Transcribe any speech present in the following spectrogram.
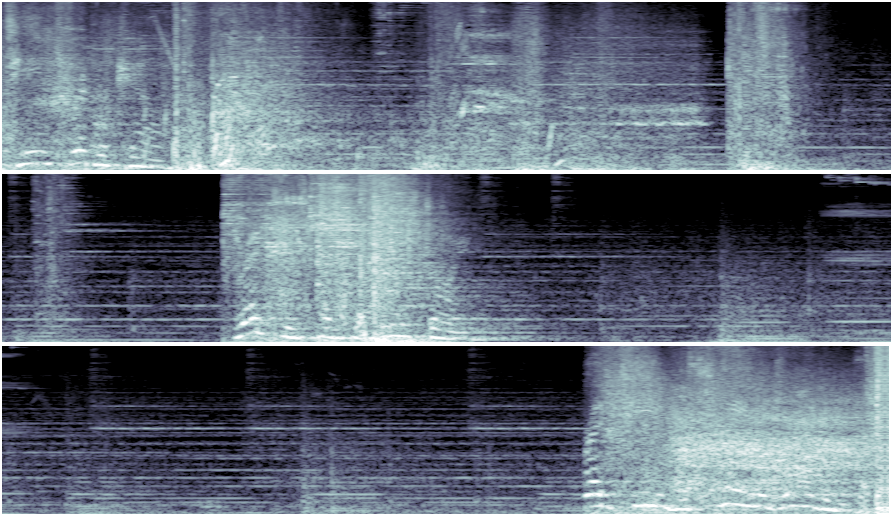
Red team triple kill. Red team's turret has been destroyed. Red team has slain the dragon.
